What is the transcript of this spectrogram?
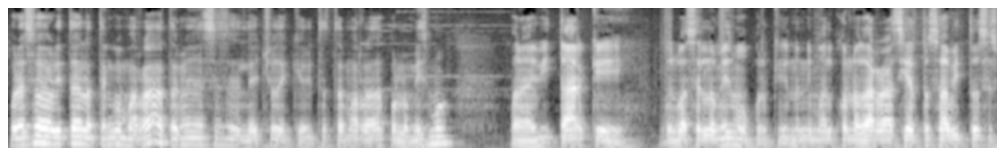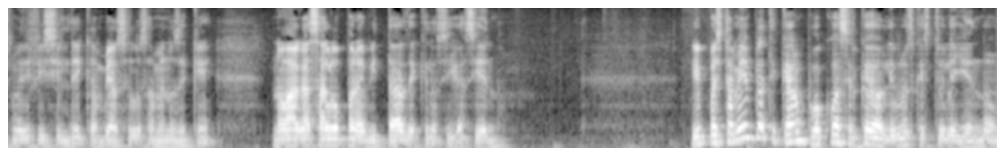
Por eso ahorita la tengo amarrada, también ese es el hecho de que ahorita está amarrada por lo mismo, para evitar que vuelva a ser lo mismo, porque un animal cuando agarra ciertos hábitos es muy difícil de cambiárselos a menos de que no hagas algo para evitar de que lo siga haciendo. Y pues también platicar un poco acerca de los libros que estoy leyendo.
